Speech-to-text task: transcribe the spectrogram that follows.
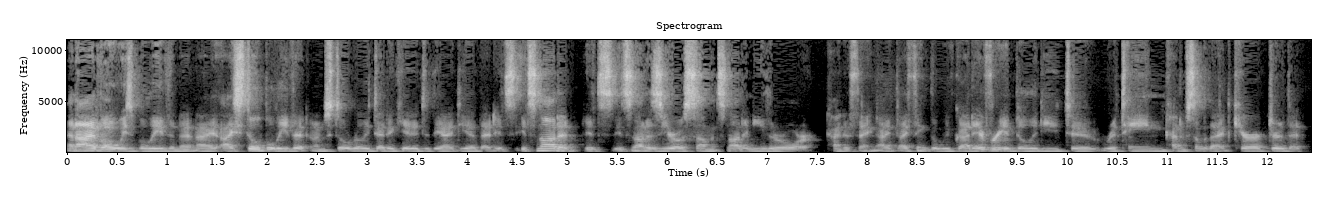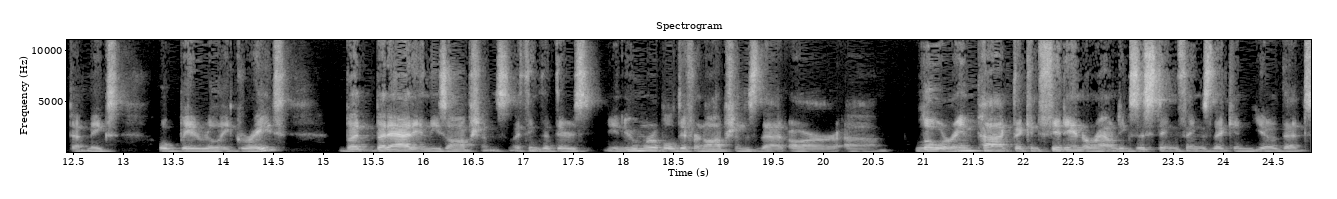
And I've always believed in it, and I, I, still believe it, and I'm still really dedicated to the idea that it's it's not a it's it's not a zero sum, it's not an either or kind of thing. I, I think that we've got every ability to retain kind of some of that character that that makes Oak Bay really great, but but add in these options. I think that there's innumerable different options that are um, lower impact that can fit in around existing things that can you know that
